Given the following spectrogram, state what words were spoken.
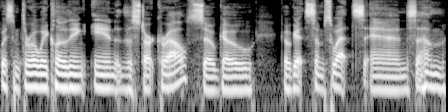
with some throwaway clothing in the start corral. So go go get some sweats and some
